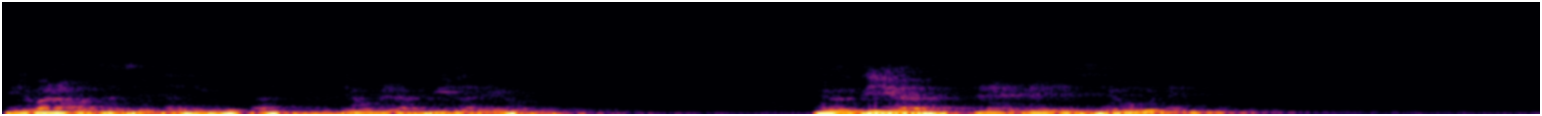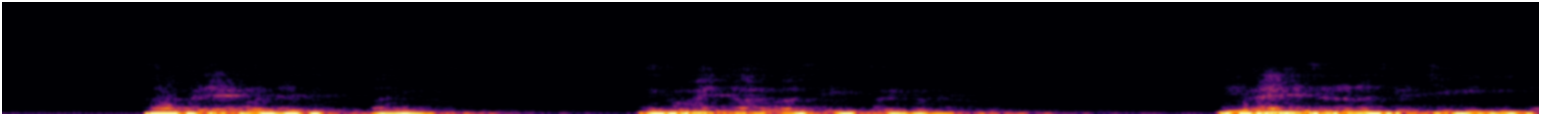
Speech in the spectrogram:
Y le van a pasar ciertas circunstancias. Este hombre era fiel a Dios. Y un día tres reyes se unen para pelear contra este país. Le comento algo así históricamente. Israel es una nación chiquitita.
